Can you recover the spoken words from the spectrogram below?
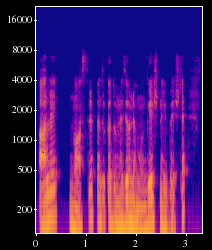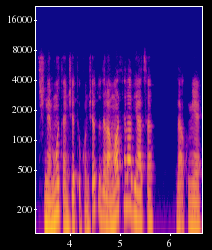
ale noastre, pentru că Dumnezeu ne mângâie și ne iubește și ne mută încetul cu încetul de la moarte la viață. Da? Cum e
